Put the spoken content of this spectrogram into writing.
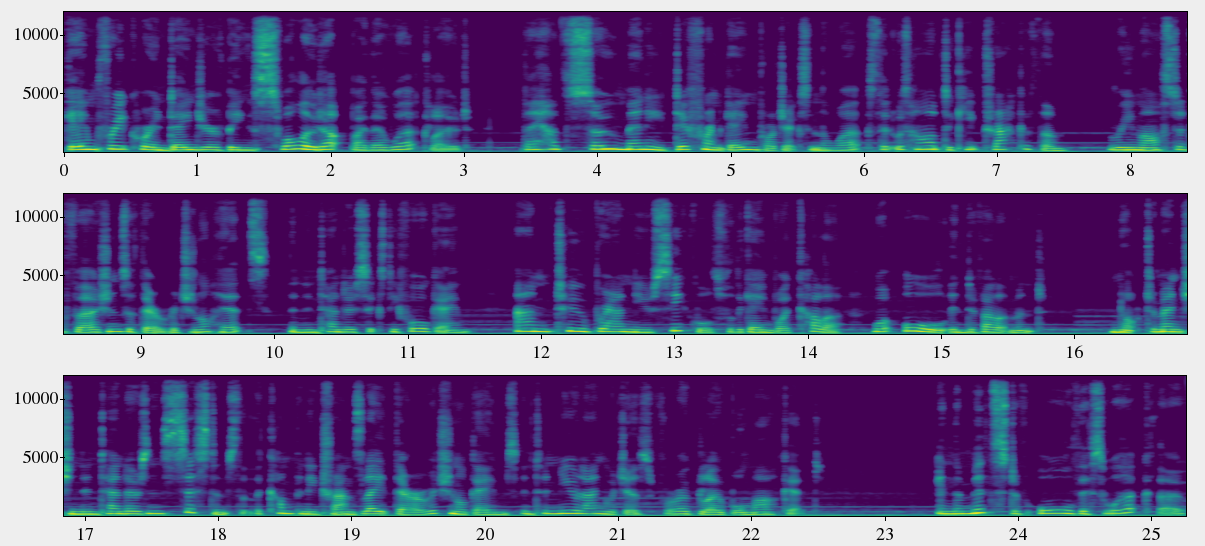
Game Freak were in danger of being swallowed up by their workload. They had so many different game projects in the works that it was hard to keep track of them. Remastered versions of their original hits, the Nintendo 64 game, and two brand new sequels for the Game Boy Color were all in development, not to mention Nintendo's insistence that the company translate their original games into new languages for a global market. In the midst of all this work, though,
